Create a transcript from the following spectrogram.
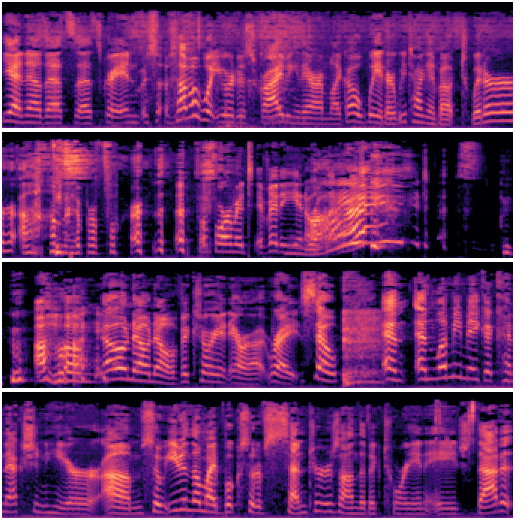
Yeah, no, that's that's great. And some of what you were describing there, I'm like, oh wait, are we talking about Twitter, um, the, perform- the performativity and all right? that? Right? um. No, no, no, Victorian era, right? So, and and let me make a connection here. Um, so even though my book sort of centers on the Victorian age, that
